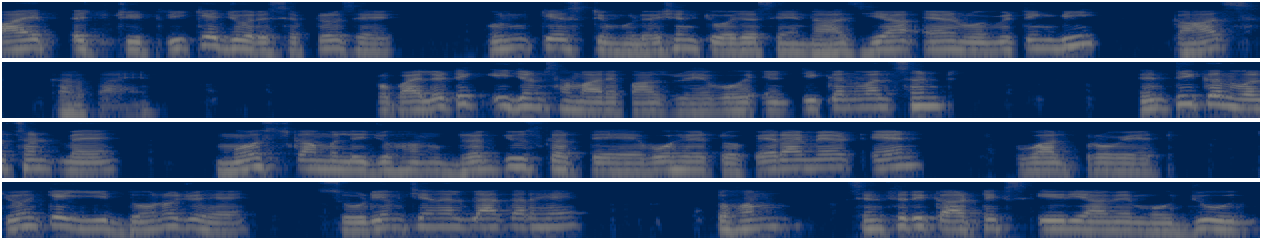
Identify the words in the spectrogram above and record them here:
पाइप एच टी थ्री के जो रिसेप्टर्स है, उनके स्टिमुलेशन की वजह से नाजिया एंड वोमिटिंग भी काज करता है। प्रोपाइलेटिक एजेंट्स हमारे पास जो है वो है एंटी कन्वल्सेंट एंटी कन्वल्सेंट में मोस्ट कॉमनली जो हम ड्रग यूज़ करते हैं वो है टोपेरामेट एंड वालप्रोवेट क्योंकि ये दोनों जो है सोडियम चैनल ब्लॉकर है तो हम सेंसरी कार्टिक्स एरिया में मौजूद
